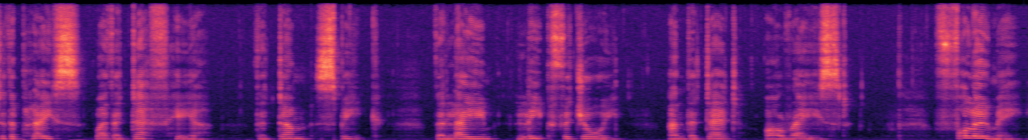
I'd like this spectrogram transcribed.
to the place where the deaf hear, the dumb speak, the lame leap for joy, and the dead are raised. Follow me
